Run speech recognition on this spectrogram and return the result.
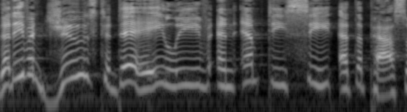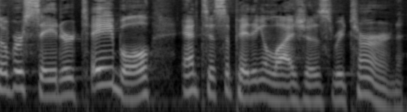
that even Jews today leave an empty seat at the Passover Seder table, anticipating Elijah's return.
